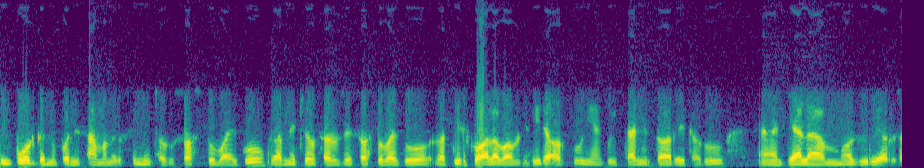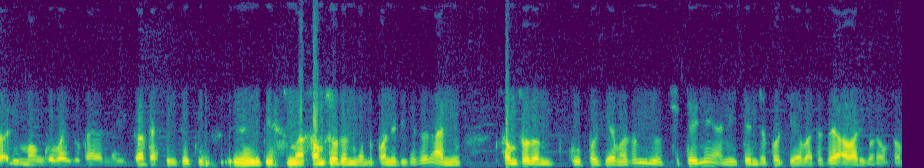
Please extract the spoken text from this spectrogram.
इम्पोर्ट गर्नुपर्ने सामानहरू सिमेन्टहरू सस्तो भएको र मेटेरियल्सहरू चाहिँ सस्तो भएको र त्यसको अलावामा फेरि अर्को यहाँको स्थानीय दर रेटहरू ज्याला मजुरीहरू चाहिँ अलिक महँगो भएको कारणले गर्दाखेरि चाहिँ त्यस त्यसमा संशोधन गर्नुपर्ने देखेको छ हामी संशोधनको प्रक्रियामा छौँ यो छिट्टै नै हामी टेन्डर प्रक्रियाबाट चाहिँ अगाडि बढाउँछौँ।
